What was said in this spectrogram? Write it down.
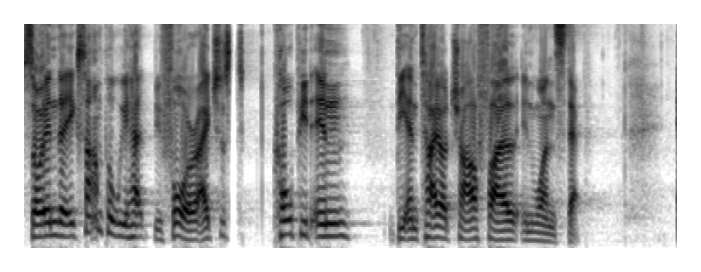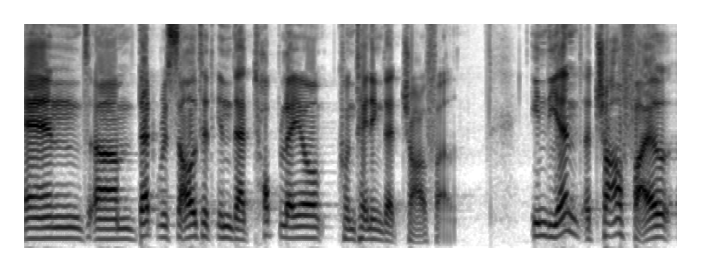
So in the example we had before, I just copied in the entire jar file in one step. And um, that resulted in that top layer containing that jar file. In the end, a jar file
